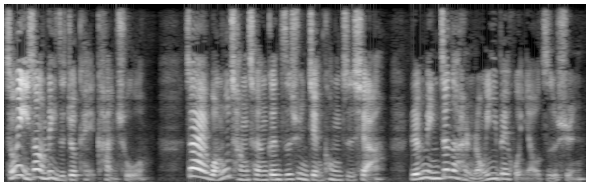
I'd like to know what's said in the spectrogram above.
从以上的例子就可以看出，在网络长城跟资讯监控之下，人民真的很容易被混淆资讯。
